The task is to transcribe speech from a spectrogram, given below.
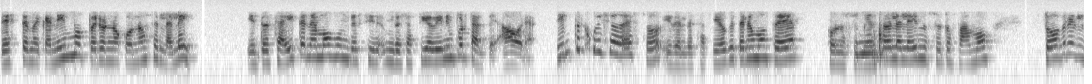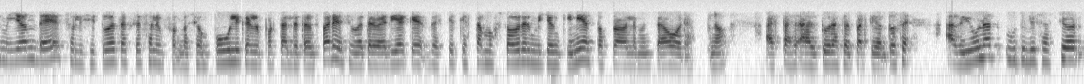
de este mecanismo, pero no conocen la ley. Y entonces ahí tenemos un, desafío bien importante. Ahora, sin perjuicio de eso y del desafío que tenemos de conocimiento de la ley, nosotros vamos sobre el millón de solicitudes de acceso a la información pública en el portal de transparencia. Me atrevería a decir que estamos sobre el millón quinientos probablemente ahora, ¿no? A estas alturas del partido. Entonces, había una utilización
